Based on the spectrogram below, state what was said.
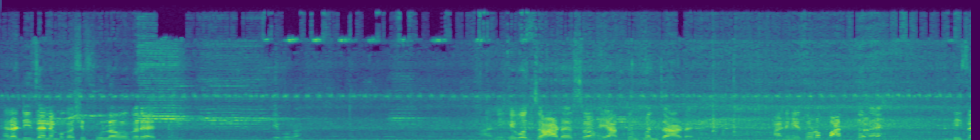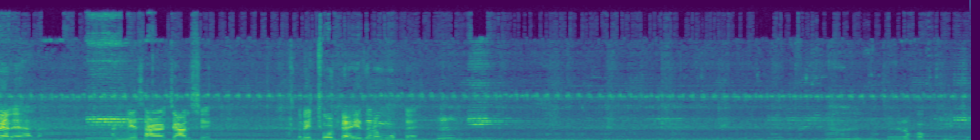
ह्याला डिझाईन आहे बघा अशी फुलं वगैरे आहेत. हे बघा. आणि हे व जाड आहे असं. हे आतून पण जाड आहे. आणि हे थोडं पातळ आहे. डिझाईन आहे ह्याला आणि हे साडे चारशे. पण हे छोटं आहे हे जरा मोठं आहे. नीचे.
